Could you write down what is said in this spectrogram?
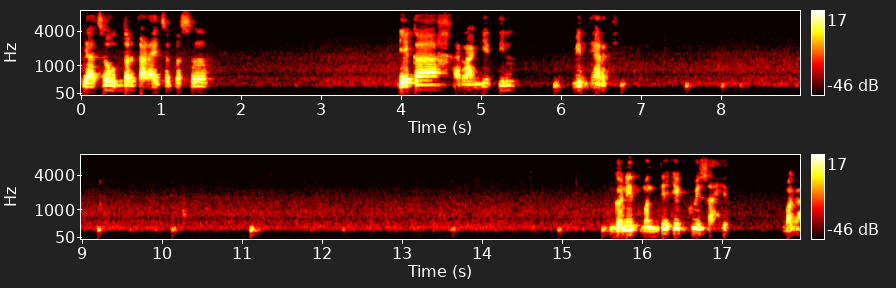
याचं उत्तर काढायचं कसं? एका रांगेतील विद्यार्थी. गणित म्हणते एकवीस आहेत. बघा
